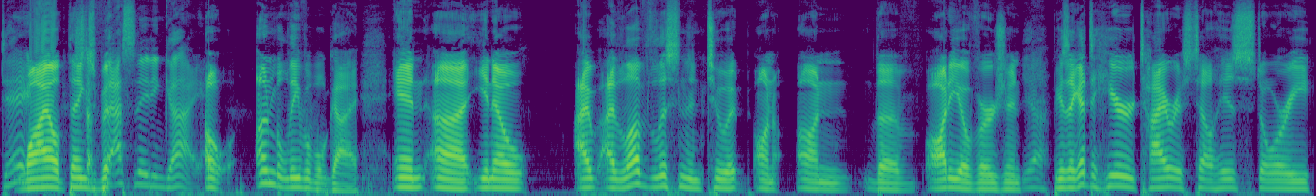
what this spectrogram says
Dang. wild things. but fascinating guy. Oh, unbelievable guy. And uh, you know, I I loved listening to it on on the audio version yeah. because I got to hear Tyrus tell his story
